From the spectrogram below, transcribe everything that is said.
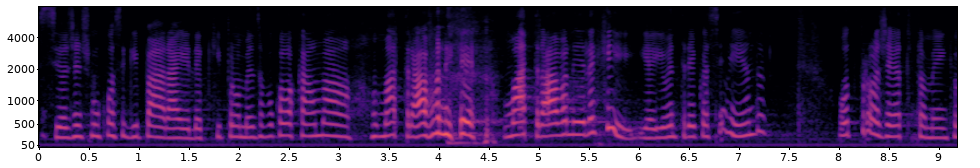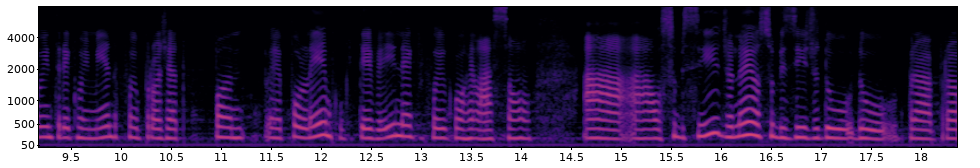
se a gente não conseguir parar ele aqui, pelo menos eu vou colocar uma, uma trava nele, uma trava nele aqui. E aí eu entrei com essa emenda. Outro projeto também que eu entrei com emenda, que foi um projeto pan, é, polêmico que teve aí, né? Que foi com relação a, ao subsídio, né, o subsídio do, do, para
